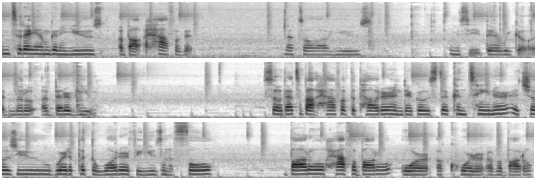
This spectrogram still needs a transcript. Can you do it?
And today I'm going to use about half of it. That's all I'll use. Let me see, there we go, a little, a better view. So that's about half of the powder and there goes the container. It shows you where to put the water if you're using a full bottle, half a bottle, or a quarter of a bottle.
